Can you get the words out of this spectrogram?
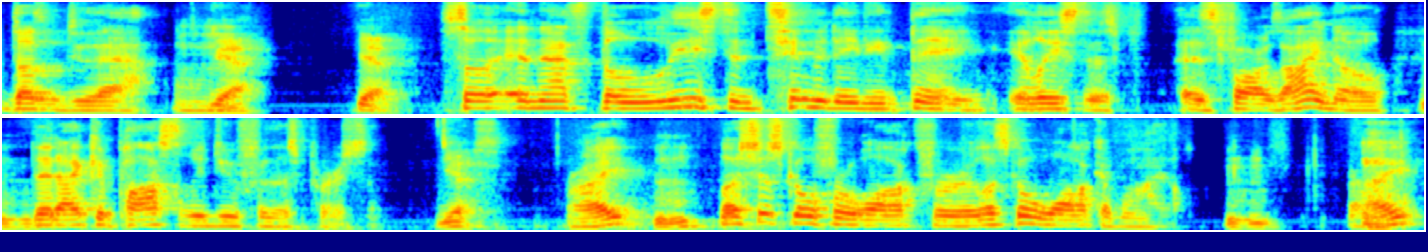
doesn't do that. Yeah. Yeah. So, and that's the least intimidating thing, at least as as far as I know, Mm-hmm. that I could possibly do for this person. Yes. right? Mm-hmm. Let's just go for a walk for let's go walk a mile, right?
